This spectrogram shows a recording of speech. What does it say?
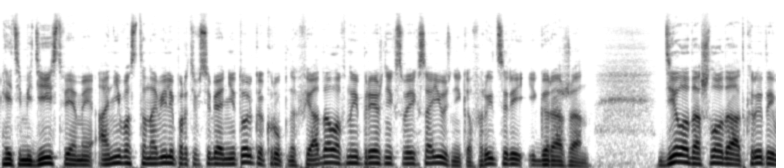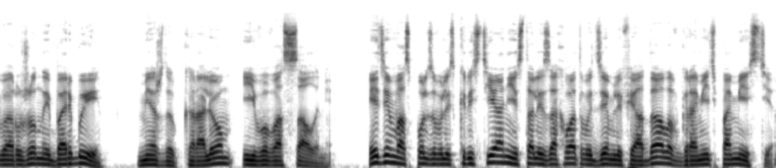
Этими действиями они восстановили против себя не только крупных феодалов, но и прежних своих союзников, рыцарей и горожан. Дело дошло до открытой вооруженной борьбы между королем и его вассалами. Этим воспользовались крестьяне и стали захватывать земли феодалов, громить поместья.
